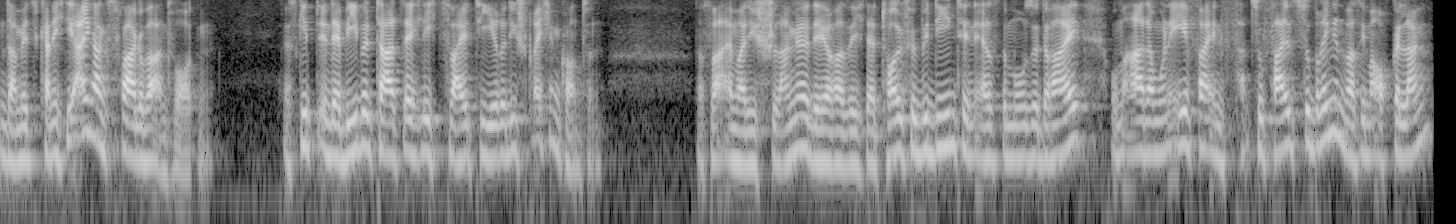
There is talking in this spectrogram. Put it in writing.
Und damit kann ich die Eingangsfrage beantworten. Es gibt in der Bibel tatsächlich zwei Tiere, die sprechen konnten. Das war einmal die Schlange, derer sich der Teufel bediente in 1. Mose 3, um Adam und Eva in, zu Fall zu bringen, was ihm auch gelang.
